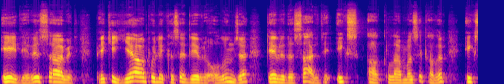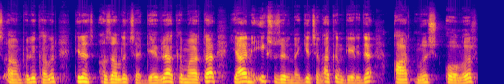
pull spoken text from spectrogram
e değeri sabit. Peki Y ampulü kısa devre olunca devrede sadece X aklanması kalır. X ampulü kalır. Direnç azaldıkça devre akımı artar. Yani X üzerinden geçen akım değeri de artmış olur.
